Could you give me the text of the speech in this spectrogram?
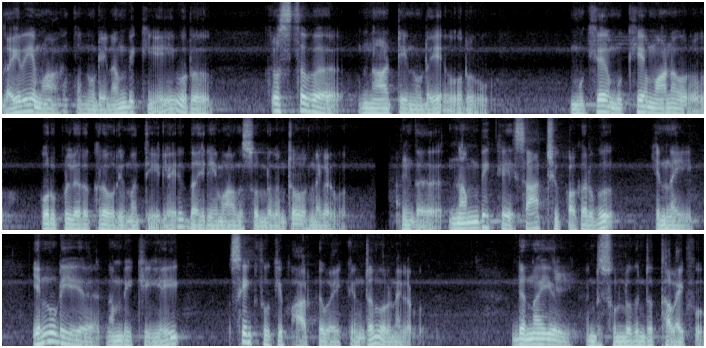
தைரியமாக தன்னுடைய நம்பிக்கையை ஒரு கிறிஸ்தவ நாட்டினுடைய ஒரு முக்கிய முக்கியமான ஒரு பொறுப்பில் இருக்கிறவரின் மத்தியிலே தைரியமாக சொல்லுகின்ற ஒரு நிகழ்வு. அந்த நம்பிக்கை சாட்சி பகர்வு என்னை என்னுடைய நம்பிக்கையை சீர்தூக்கி பார்க்க வைக்கின்ற ஒரு நிகழ்வு. டெனையல் என்று சொல்லுகின்ற தலைப்பு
